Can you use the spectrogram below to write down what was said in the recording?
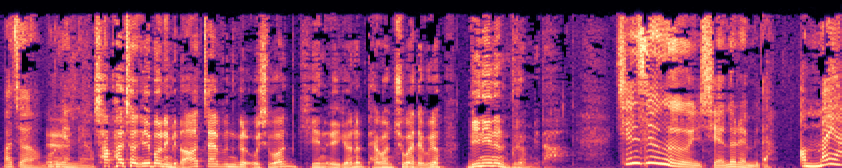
맞아요. 모르겠네요. 네. 샵 8001번입니다. 짧은 글 50원, 긴 의견은 100원 추가되고요. 미니는 무료입니다. 신승은 씨의 노래입니다. 엄마야.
